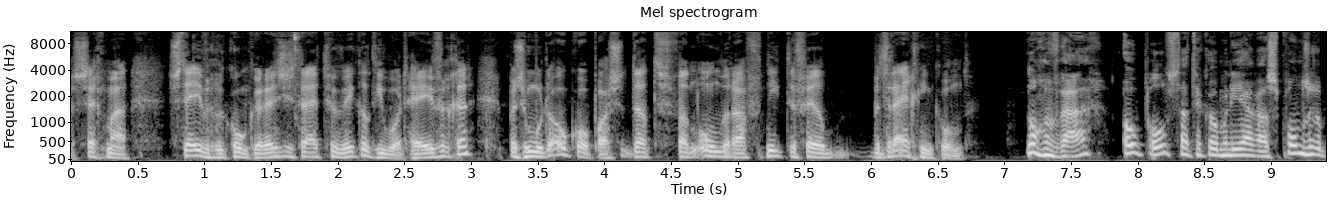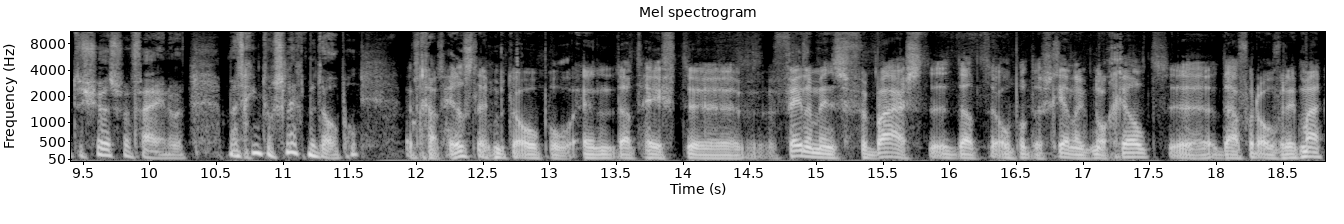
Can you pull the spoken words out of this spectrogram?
zeg maar, stevige concurrentiestrijd verwikkeld. Die wordt heviger. Maar ze moeten ook oppassen dat van onderaf niet te veel bedreiging komt. Nog een vraag. Opel staat de komende jaren als sponsor op de shirts van Feyenoord. Maar het ging toch slecht met Opel? Het gaat heel slecht met Opel. En dat heeft uh, vele mensen verbaasd uh, dat Opel dus kennelijk nog geld uh, daarvoor over heeft. Maar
